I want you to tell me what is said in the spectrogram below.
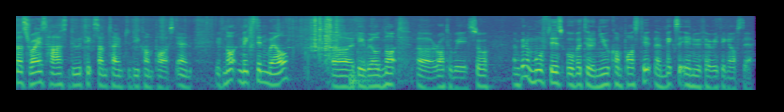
because rice husks do take some time to decompose and if not mixed in well uh, they will not uh, rot away. So I'm gonna move this over to the new compost tip and mix it in with everything else there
